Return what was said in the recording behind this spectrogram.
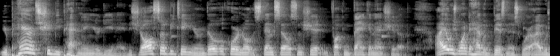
Your parents should be patenting your DNA. They should also be taking your umbilical cord and all the stem cells and shit and fucking banking that shit up. I always wanted to have a business where I would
